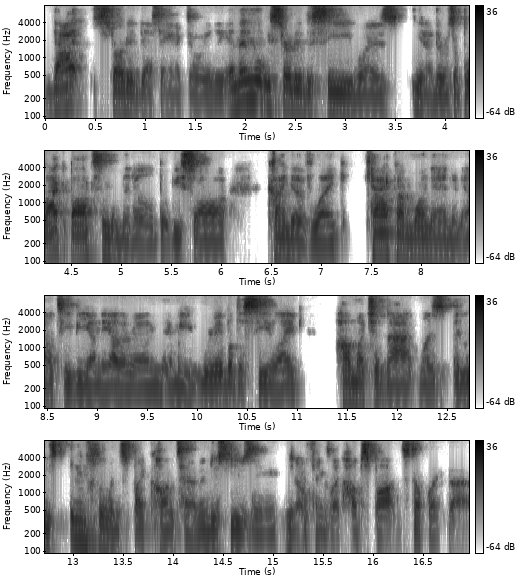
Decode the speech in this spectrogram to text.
that started us anecdotally. And then what we started to see was, you know, there was a black box in the middle, but we saw kind of like CAC on one end and LTV on the other end. And we were able to see like how much of that was at least influenced by content and just using, you know, things like HubSpot and stuff like that.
